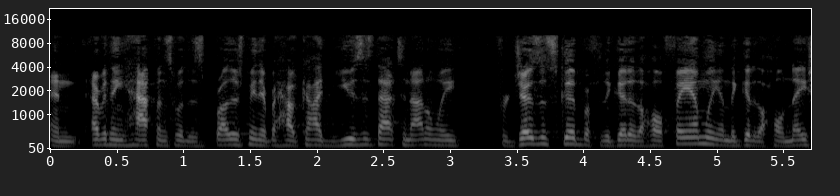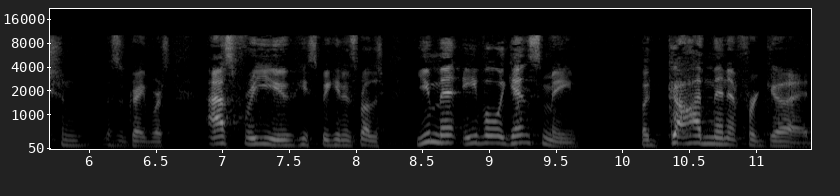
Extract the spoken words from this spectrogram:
and everything happens with his brothers being there, but how God uses that to not only for Joseph's good, but for the good of the whole family and the good of the whole nation. This is a great verse. As for you, he's speaking to his brothers, you meant evil against me, but God meant it for good.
